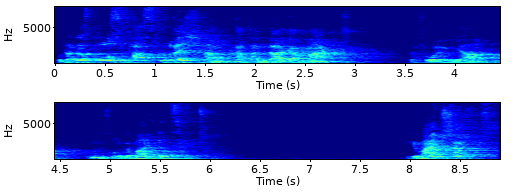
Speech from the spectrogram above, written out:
oder das große Fastenbrechen am Katternberger Markt, davor im Jahr in unserem Gemeindezentrum. Die Gemeinschaft,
